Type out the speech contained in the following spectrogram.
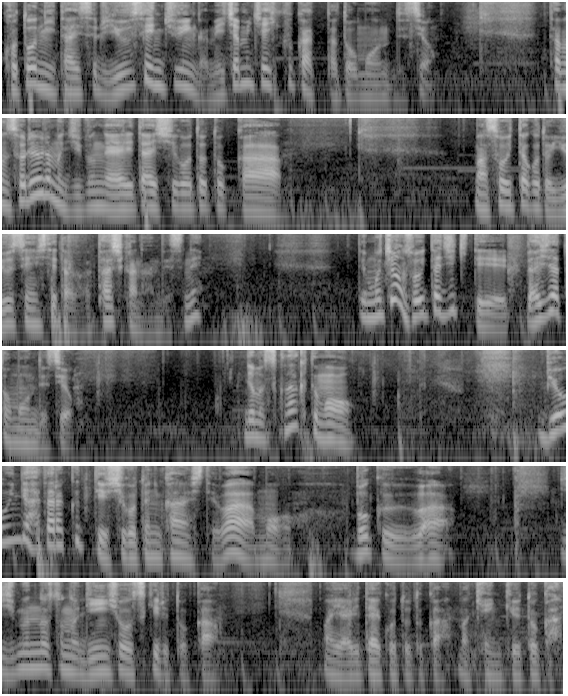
ことに対する優先順位がめちゃめちゃ低かったと思うんですよ。多分それよりも自分がやりたい仕事とか、まあ、そういったことを優先してたのは確かなんですね。でもちろんそういった時期って大事だと思うんですよ。でも少なくとも病院で働くっていう仕事に関してはもう僕は自分のその臨床スキルとか、まあ、やりたいこととか、まあ、研究とか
